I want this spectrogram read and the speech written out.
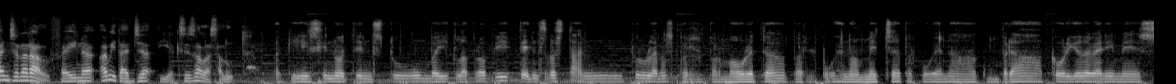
en general, feina, habitatge i accés a la salut. Aquí, si no tens tu un vehicle propi, tens bastant problemes per, per moure't, per poder anar al metge, per poder anar a comprar, que hauria d'haver-hi més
